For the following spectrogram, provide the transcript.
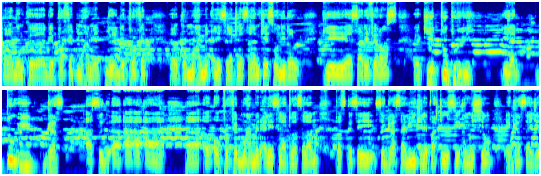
Voilà donc des prophètes Mohammed, de- des prophètes comme Mohammed qui est son idole, qui est sa référence, qui est tout pour lui. Il a tout eu grâce à au prophète Mohammed parce que c'est grâce à lui qu'il est parti aussi en mission et grâce à Dieu.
